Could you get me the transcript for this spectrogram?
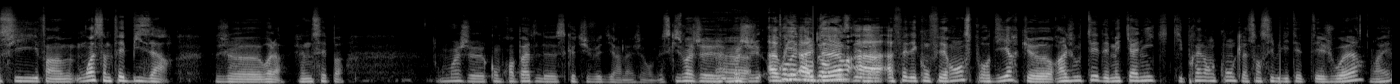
Si, enfin, moi, ça me fait bizarre. Je, voilà, je ne sais pas. Moi, je comprends pas le- ce que tu veux dire là, Jérôme. Excuse-moi, je, Euh, moi, je de Alder a, a fait des conférences pour dire que rajouter des mécaniques qui prennent en compte la sensibilité de tes joueurs, Ouais.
